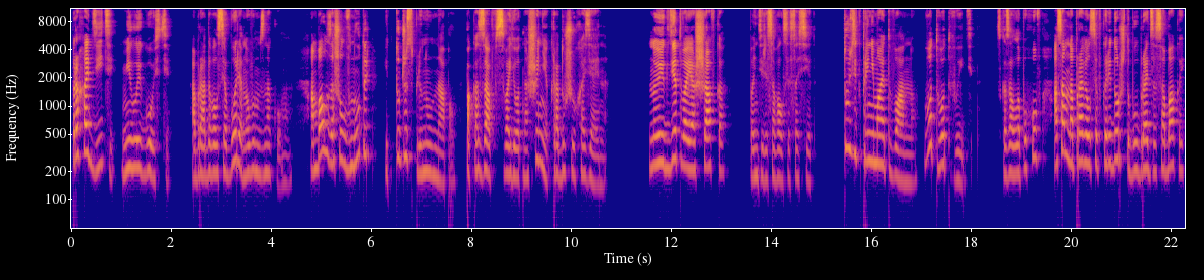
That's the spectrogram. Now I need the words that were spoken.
«Проходите, милые гости!» – обрадовался Боря новым знакомым. Амбал зашел внутрь и тут же сплюнул на пол, показав свое отношение к радушию хозяина. «Ну и где твоя шавка?» – поинтересовался сосед. «Тузик принимает ванну, вот-вот выйдет», – сказал Лопухов, а сам направился в коридор, чтобы убрать за собакой,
